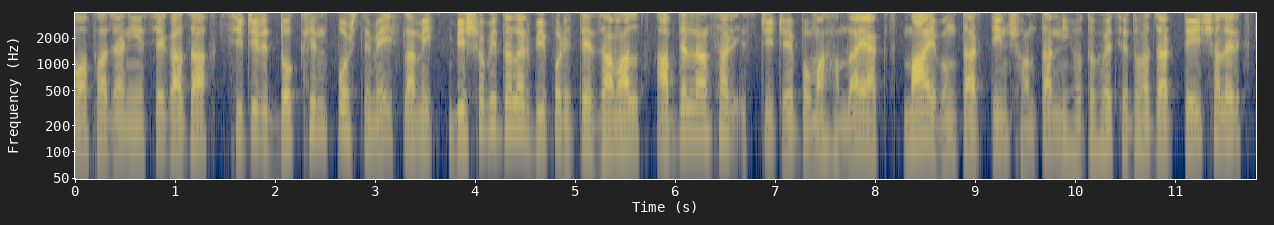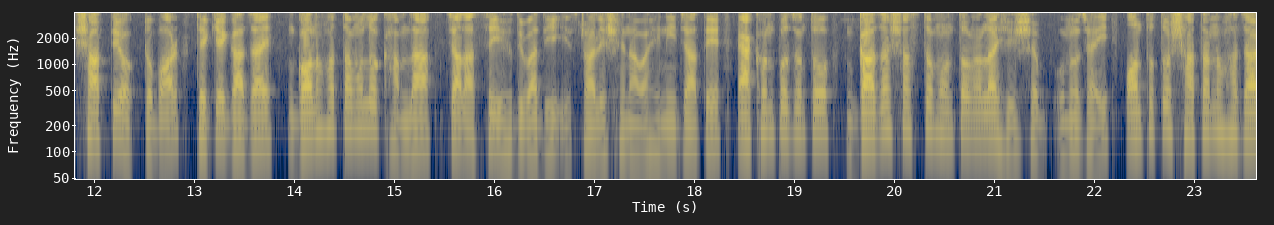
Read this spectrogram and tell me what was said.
ও ওয়াফা জানিয়েছে, গাজা সিটির দক্ষিণ পশ্চিমে ইসলামিক বিশ্ববিদ্যালয়ের বিপরীতে জামাল আবদেল নাসার স্ট্রিটে বোমা হামলায় এক মা এবং তার তিন সন্তান নিহত হয়েছে। দু সালের সাতই অক্টোবর থেকে গাজায় গণহত্যামূলক হামলা চালাচ্ছে ইহুদিবাদী ইসরায়েলি সেনাবাহিনী, যাতে এখন পর্যন্ত গাজা স্বাস্থ্য মন্ত্রণালয় হিসেব অনুযায়ী অন্তত সাতান্ন হাজার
